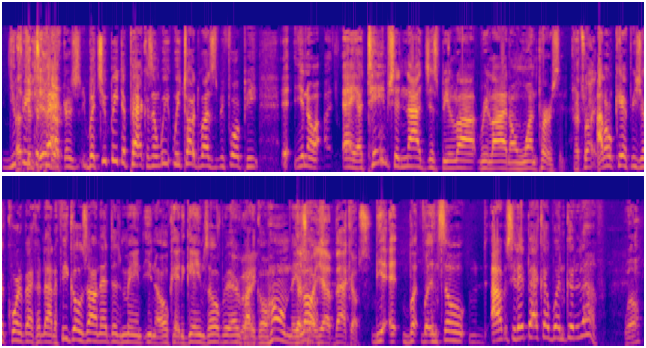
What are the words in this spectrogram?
you A beat contender. the Packers, but you beat the Packers, and we, we talked about this before, Pete. Eh, You know, hey, a team should not just be li- relied on one person. That's right. I don't care if he's your quarterback or not. If he goes on, that doesn't mean you know, okay, the game's over, everybody Right. go home. They That's lost. why you have backups. Yeah, eh, but but and so obviously their backup wasn't good enough. Well,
